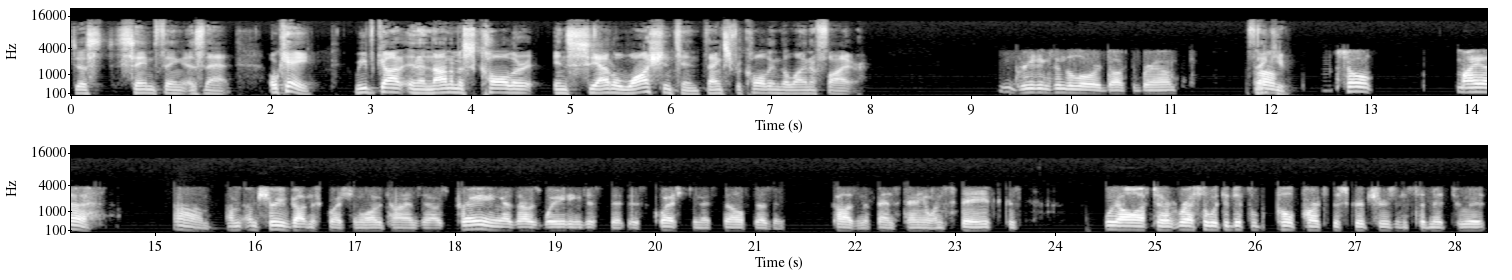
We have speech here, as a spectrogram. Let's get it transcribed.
Just same thing as that. Okay, we've got an anonymous caller in Seattle, Washington. Thanks for calling the line of fire. Greetings in the Lord, Dr. Brown. Thank um, you. So, my, uh, um, I'm, I'm sure you've gotten this question a lot of times, and I was praying as I was waiting just that this question itself doesn't cause an offense to anyone's faith, because we all have to wrestle with the difficult parts of the scriptures and submit to it.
